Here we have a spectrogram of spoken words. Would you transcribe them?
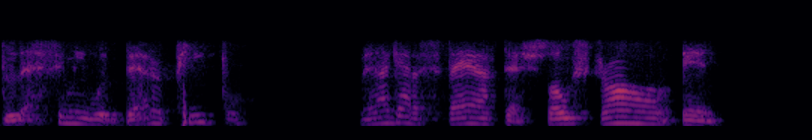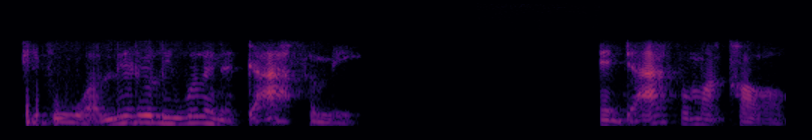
blessing me with better people. Man, I got a staff that's so strong and people who are literally willing to die for me and die for my cause.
